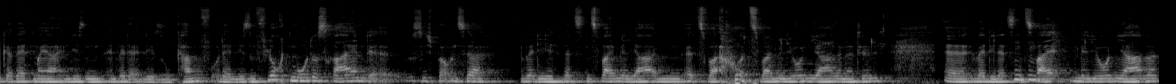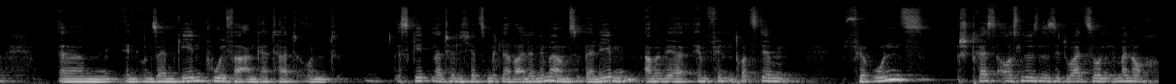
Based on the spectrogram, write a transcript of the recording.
gerät man ja in diesen, entweder in diesen Kampf oder in diesen Fluchtmodus rein, der sich bei uns ja über die letzten zwei Milliarden, äh, zwei, oh, zwei Millionen Jahre natürlich, äh, über die letzten mhm. zwei Millionen Jahre ähm, in unserem Genpool verankert hat. Und es geht natürlich jetzt mittlerweile nicht mehr ums Überleben, aber wir empfinden trotzdem für uns stressauslösende Situationen immer noch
